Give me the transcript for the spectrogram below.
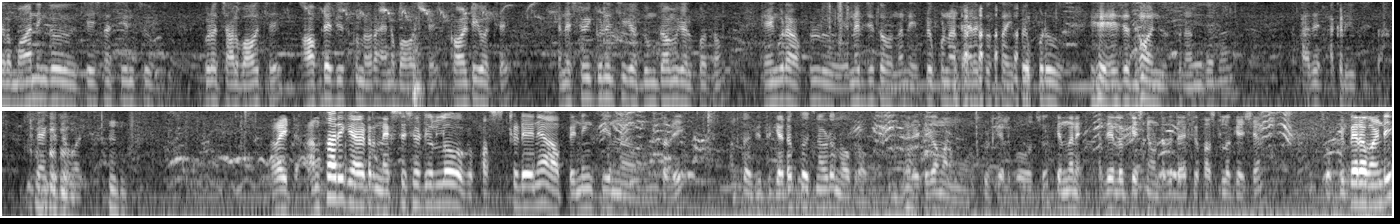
ఇలా మార్నింగ్ చేసిన సీన్స్ కూడా చాలా బాగా వచ్చాయి. హాఫ్ డే తీసుకున్నారు అయినా బాగా వచ్చాయి. క్వాలిటీగా వచ్చాయి. నెక్స్ట్ వీక్ గురించి ఇక దుమ్దామ్గా వెళ్ళిపోతాం. నేను కూడా ఫుల్ ఎనర్జీతో ఉందండి ఎప్పుడెప్పుడు నా డైరెక్ట్స్ వస్తా ఇప్పుడెప్పుడు వేసేద్దాం అని చూస్తున్నాను. అదే అక్కడ చూపిస్తా. Thank you so much right Ansari character next షెడ్యూల్లో ఒక ఫస్ట్ డేనే ఆ పెండింగ్ సీన్ ఉంటుంది. అన్సారీ విత్ గెటప్తో వచ్చినా కూడా నో ప్రాబ్లం డైరెక్ట్గా మనం షూట్కి వెళ్ళిపోవచ్చు. కిందనే అదే లొకేషన్ ఉంటుంది direct first location so prepare అవ్వండి.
